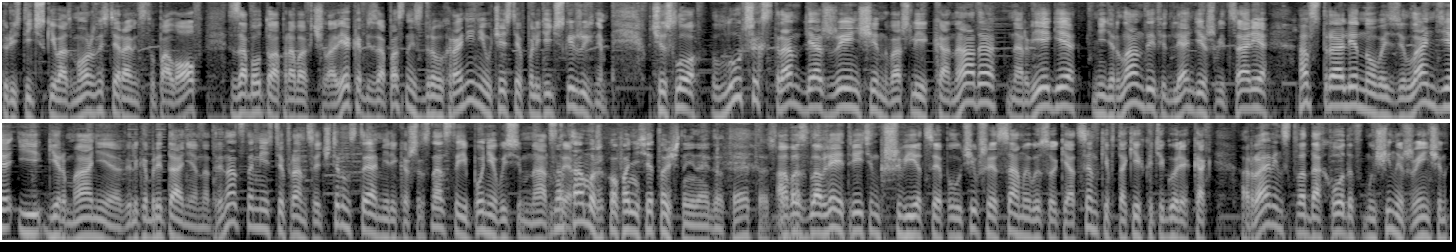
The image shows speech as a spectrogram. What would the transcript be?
туристические возможности, равенство полов, заботу о правах человека, безопасность здравоохранения и участие в политической жизни. В число лучших стран для женщин вошли Канада, Норвегия, Нидерланды, Финляндия, Швейцария, Австралия, Новая Зеландия и Германия. Великобритания на 13 месте, Франция 14, Америка 16, Япония 18. Но там мужиков они себе точно не найдут. Это А возглавляет рейтинг Швеция, получившая самые высокие оценки в таких категориях, как равенство доходов мужчин и женщин,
